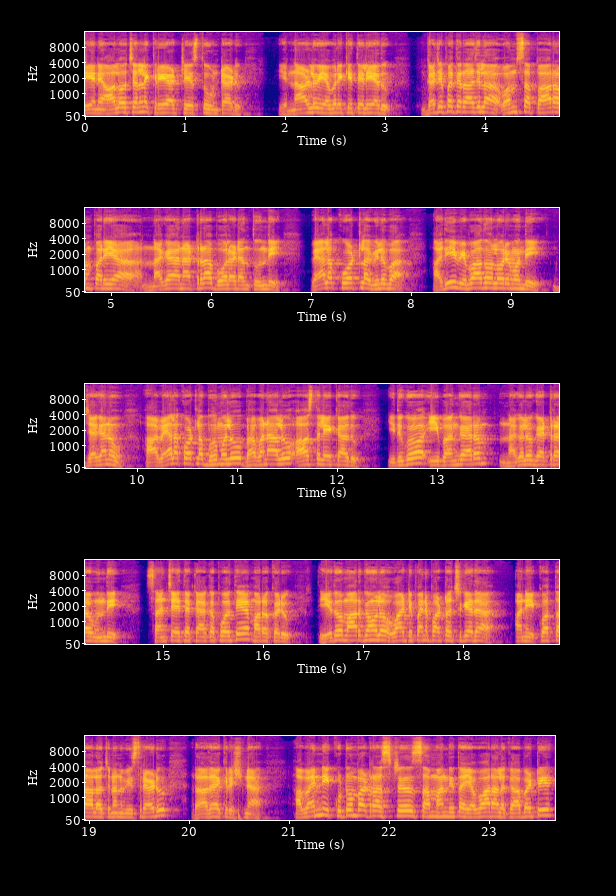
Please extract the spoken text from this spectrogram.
లేని ఆలోచనల్ని క్రియేట్ చేస్తూ ఉంటాడు. ఇన్నాళ్ళు ఎవరికీ తెలియదు. గజపతి రాజుల వంశ పారంపర్య నగా బోలెడంతుంది. వేల కోట్ల విలువ. అది వివాదంలోనే ఉంది. జగను ఆ వేల కోట్ల భూములు భవనాలు ఆస్తులే కాదు. ఇదిగో ఈ బంగారం నగలు గట్రా ఉంది. సంచయిత కాకపోతే మరొకరు. ఏదో మార్గంలో వాటి పని పట్టొచ్చు కదా అని కొత్త ఆలోచనను విసిరాడు రాధాకృష్ణ. అవన్నీ కుటుంబ ట్రస్ట్ సంబంధిత వ్యవహారాలు కాబట్టి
